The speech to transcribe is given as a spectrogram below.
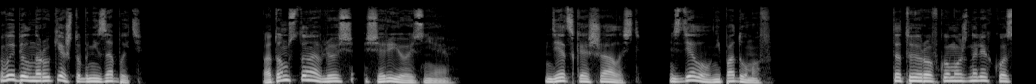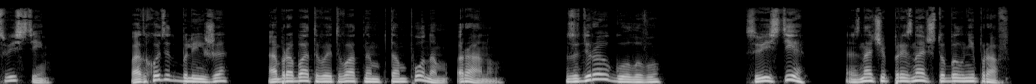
Выбил на руке, чтобы не забыть. Потом становлюсь серьезнее. Детская шалость. Сделал, не подумав. Татуировку можно легко свести. Подходит ближе, обрабатывает ватным тампоном рану. Задираю голову. Свести значит признать, что был неправ.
